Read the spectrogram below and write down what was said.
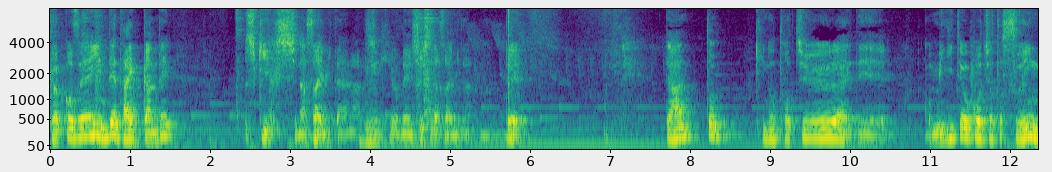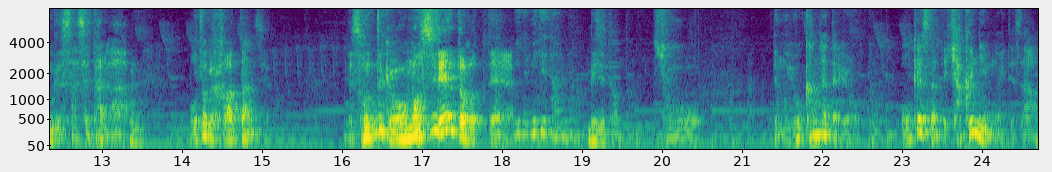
学校全員で体育館で指揮しなさいみたいな、指揮を練習しなさいみたいな、でであの時の途中ぐらいでこう右手をこうちょっとスイングさせたら、音が変わったんですよ。でその時面白いと思って、みんな見てたんだ。見てたんだ。そう。でもよく考えたらよ、オーケストラって100人もいてさ、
